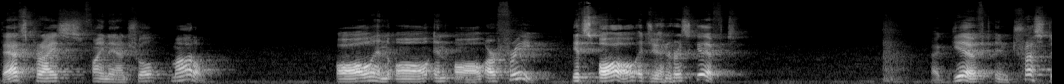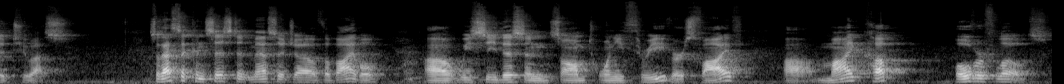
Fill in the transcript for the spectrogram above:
That's Christ's financial model. All and all and all are free. It's all a generous gift. A gift entrusted to us. So that's the consistent message of the Bible. Uh, we see this in Psalm 23, verse 5. Uh, My cup overflows.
